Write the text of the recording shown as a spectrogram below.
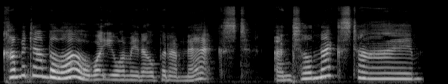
comment down below what you want me to open up next. Until next time.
